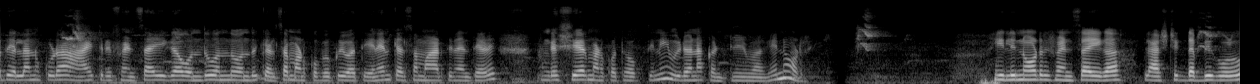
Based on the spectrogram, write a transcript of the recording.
ಅದು ಎಲ್ಲನೂ ಕೂಡ ಆಯ್ತು ರೀ ಫ್ರೆಂಡ್ಸ ಈಗ ಒಂದು ಒಂದು ಒಂದು ಕೆಲಸ ಮಾಡ್ಕೋಬೇಕು. ಇವತ್ತು ಏನೇನು ಕೆಲಸ ಮಾಡ್ತೀನಿ ಅಂತೇಳಿ ಹಂಗೆ ಶೇರ್ ಮಾಡ್ಕೊತ ಹೋಗ್ತೀನಿ. ವಿಡಿಯೋನ ಕಂಟಿನ್ಯೂ ಆಗಿ ನೋಡಿರಿ. ಇಲ್ಲಿ ನೋಡಿರಿ ಫ್ರೆಂಡ್ಸ ಈಗ ಪ್ಲಾಸ್ಟಿಕ್ ಡಬ್ಬಿಗಳು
